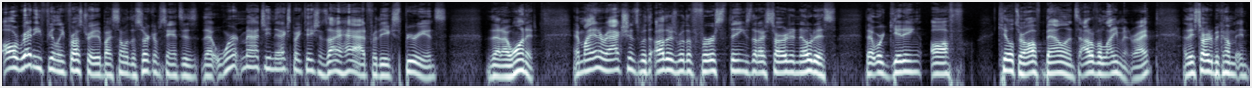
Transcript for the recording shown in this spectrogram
already feeling frustrated by some of the circumstances that weren't matching the expectations I had for the experience that I wanted. And my interactions with others were the first things that I started to notice that were getting off kilter, off balance, out of alignment, right? And they started to become in,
